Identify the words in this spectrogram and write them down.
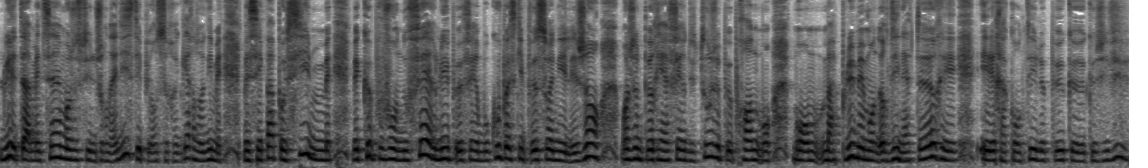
Lui est un médecin, moi je suis une journaliste, et puis on se regarde, on dit mais mais c'est pas possible. Mais mais que pouvons-nous faire? Lui peut faire beaucoup parce qu'il peut soigner les gens. Moi, je ne peux rien faire du tout. Je peux prendre mon, mon ma plume et mon ordinateur et, et raconter le peu que, que j'ai vu.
